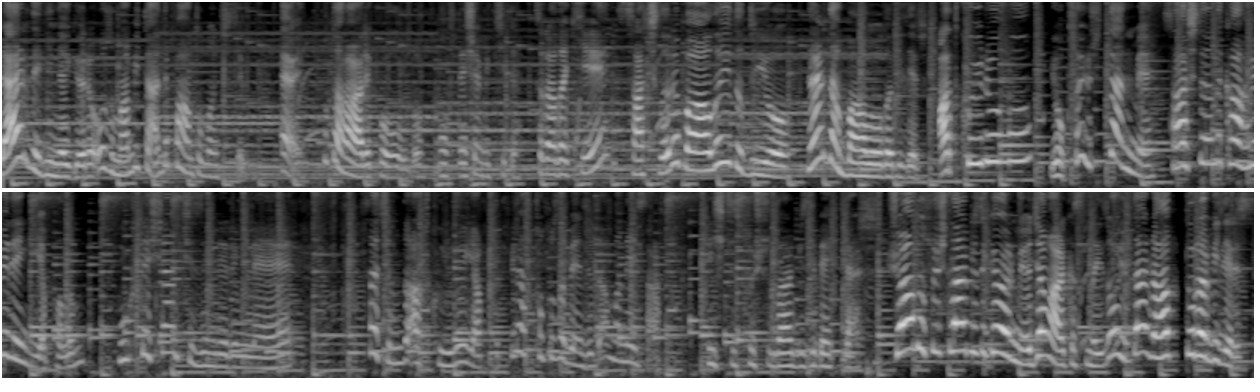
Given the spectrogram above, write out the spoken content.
Ler dediğine göre o zaman bir tane de pantolon çizelim. Evet, bu da harika oldu. Muhteşem ikili. Sıradaki saçları bağlıydı diyor. Nereden bağlı olabilir? At kuyruğu mu? Yoksa üstten mi? Saçlarını kahverengi yapalım. Muhteşem çizimlerimle Saçını da at kuyruğu yaptık. Biraz topuza benzedi ama neyse artık. İşte suçlular bizi bekler. Şu anda suçlular bizi görmüyor. Cam arkasındayız. O yüzden rahat durabiliriz.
